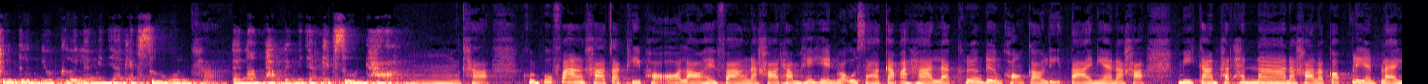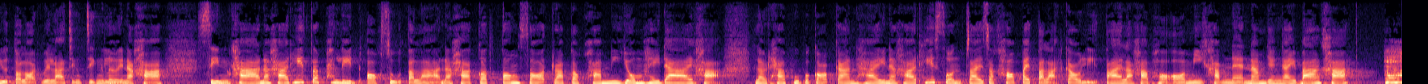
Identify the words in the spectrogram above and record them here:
เครื่องดื่มโยเกิร์ตและเม็ดยาแคปซูลและน้ำผักและเม็ดยาแคปซูลค่ะค่ะ คุณผู้ฟังคะจากที่ผออเล่าให้ฟังนะคะทำให้เห็นว่าอุตสาหกรรมอาหารและเครื่องดื่มของเกาหลีใต้เนี่ยนะคะ มีการพัฒนานะคะ แล้วก็เปลี่ยนแปลงอยู่ตลอดเวลาจริง ๆ เลยนะคะ สินค้านะคะที่จะผลิตออกสู่ตลาดนะคะ ก็ต้องสอดรับกับความนิยมให้ได้ค่ะแล้วถ้าผู้ประกอบการไทยนะคะ ที่สนใจจะเข้าไปตลาดเกาหลีใต้ล่ะคะผออมีคำแนะนํำยังไงบ้างคะค่ะ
